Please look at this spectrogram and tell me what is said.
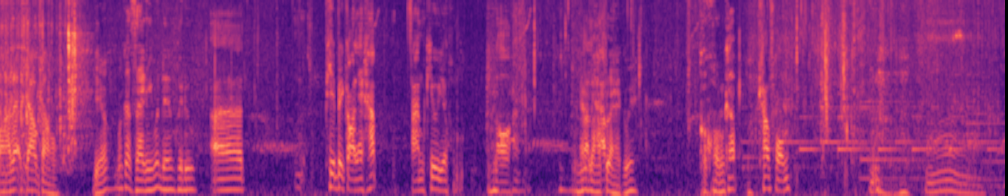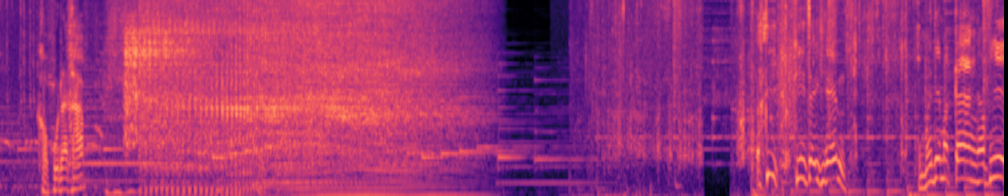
มาแล้วเจ้าเก่า เดี๋ยวมันก็แซงอีกเหมือนเดิมเคยดู เอ่อ พี่ไปก่อนเลยครับ ตามคิวเดี๋ยวผมรอครับมันนี่เอาละลาครับแปลกเว้ยขอบคุณครับ ครับผม ขอบคุณนะครับ เฮ้ยพี่ใจเย็น ผมไม่ได้มาแกล้งครับพี่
